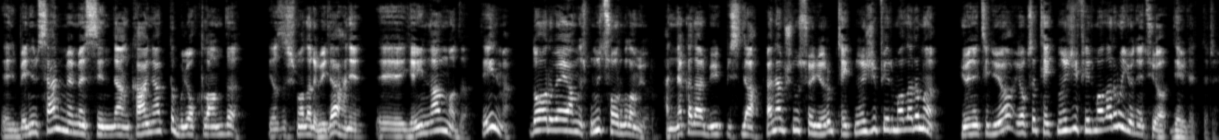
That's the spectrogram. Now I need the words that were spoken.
Yani benimsenmemesinden kaynaklı bloklandı. Yazışmaları bile hani e, yayınlanmadı değil mi? Doğru ve yanlış bunu hiç sorgulamıyorum. Hani ne kadar büyük bir silah. Ben hep şunu söylüyorum. Teknoloji firmaları mı yönetiliyor yoksa teknoloji firmaları mı yönetiyor devletleri?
